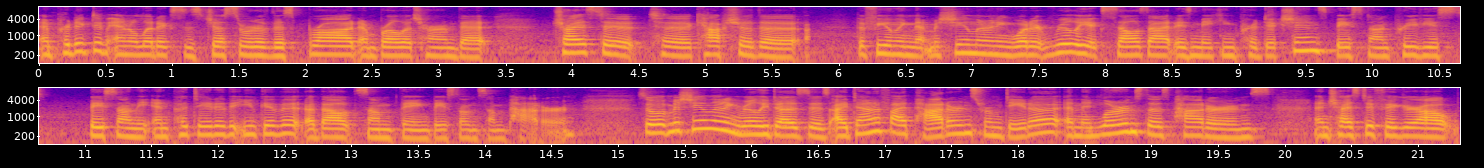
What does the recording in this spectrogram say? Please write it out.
And predictive analytics is just sort of this broad umbrella term that tries to, to capture the, the feeling that machine learning, what it really excels at is making predictions based on previous, based on the input data that you give it about something based on some pattern. So what machine learning really does is identify patterns from data and then learns those patterns and tries to figure out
